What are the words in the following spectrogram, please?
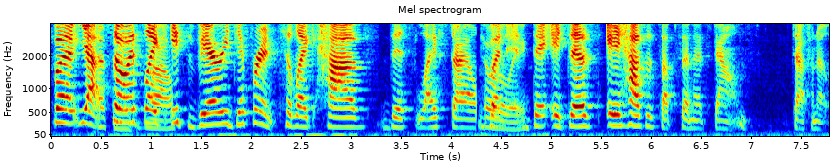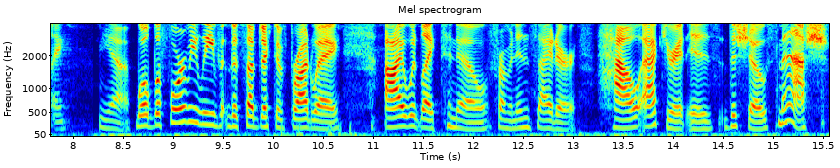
but yeah so neat. it's like Wow. it's very different to like have this lifestyle Totally. but it, it does it has its ups and its downs definitely yeah. Well, before we leave the subject of Broadway, I would like to know from an insider how accurate is the show Smash.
